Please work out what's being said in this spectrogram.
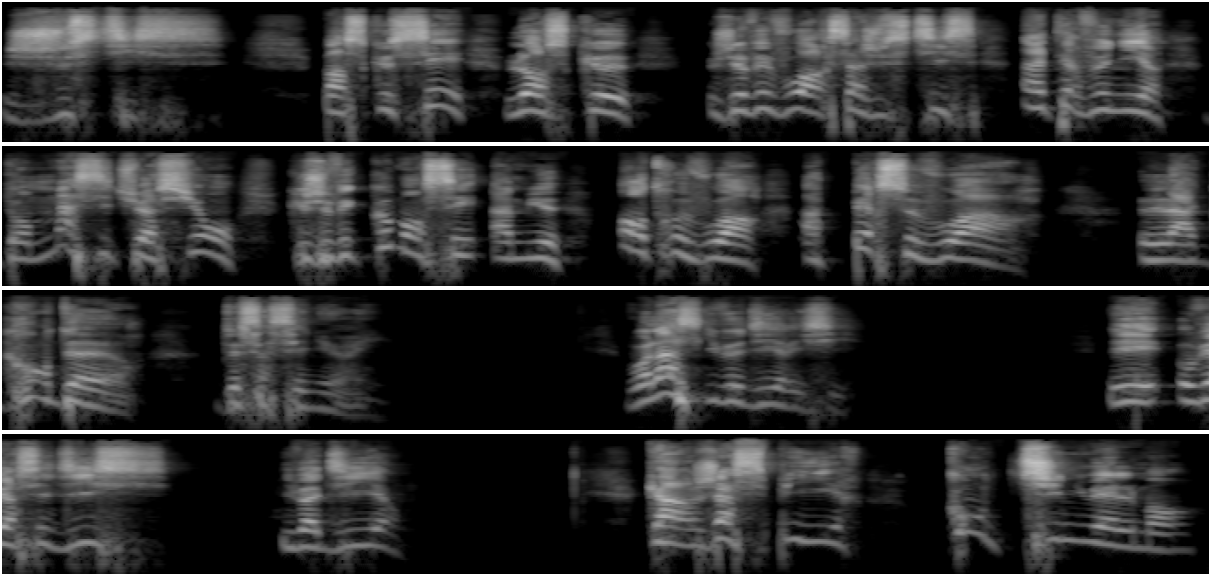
justice. Parce que c'est lorsque je vais voir sa justice intervenir dans ma situation que je vais commencer à mieux entrevoir, à percevoir la grandeur de sa seigneurie. Voilà ce qu'il veut dire ici. Et au verset 10, il va dire, car j'aspire continuellement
